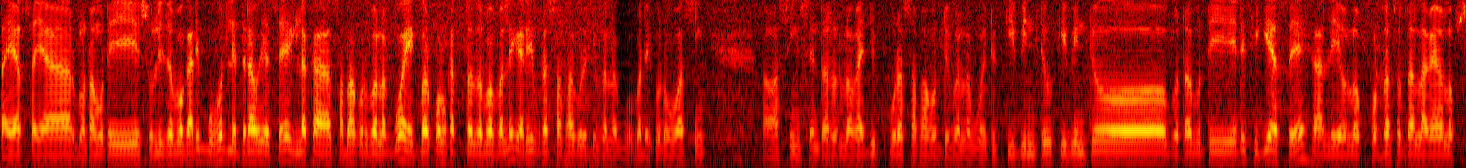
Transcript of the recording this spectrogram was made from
টায়াৰ চায়াৰ মোটামুটি চলি যাব গাড়ী বহুত লেতেৰা হৈ আছে এইবিলাক চাফা কৰিব লাগিব একবাৰ কলকাতা যাব পালে গাড়ী পূৰা চাফা কৰি দিব লাগিব বা কোনো ৱাশ্বিং ৱাশ্বিং চেণ্টাৰত লগাই দি পূৰা চাফা কৰি দিব লাগিব এইটো কিবিনটো কিবিনটো মোটামুটি এইটো ঠিকে আছে খালি অলপ পৰ্দা চৰ্দা লগাই অলপ চ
